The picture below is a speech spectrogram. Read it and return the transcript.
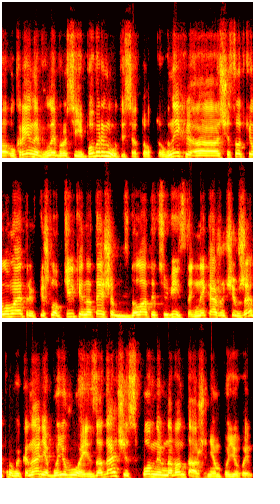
України в глиб Росії повернутися. Тобто в них е, 600 кілометрів пішло б тільки на те, щоб здолати цю відстань, не кажучи вже про виконання бойової задачі з повним навантаженням бойовим.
